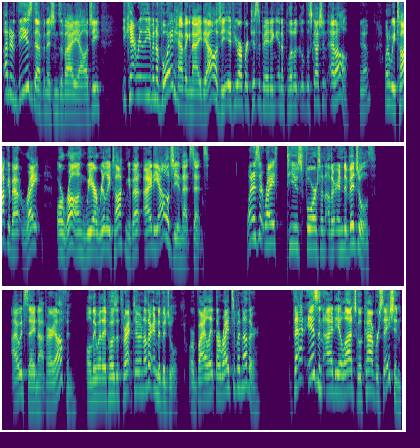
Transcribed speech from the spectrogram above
under these definitions of ideology, you can't really even avoid having an ideology if you are participating in a political discussion at all. You know, when we talk about right or wrong, we are really talking about ideology in that sense. When is it right to use force on other individuals? I would say not very often, only when they pose a threat to another individual or violate the rights of another. That is an ideological conversation.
